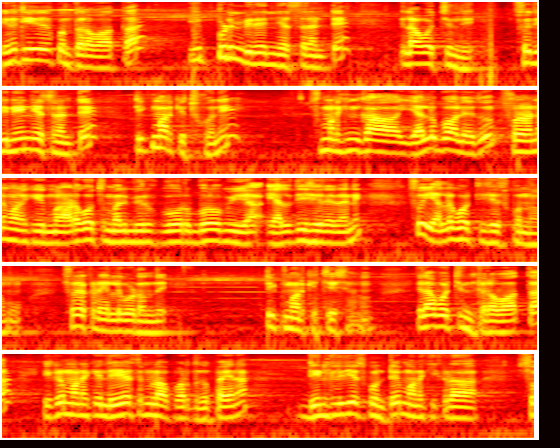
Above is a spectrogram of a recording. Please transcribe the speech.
ఎన్ని తీసేసుకున్న తర్వాత ఇప్పుడు మీరు ఏం చేస్తారంటే ఇలా వచ్చింది. సో దీన్ని ఏం చేస్తారంటే టిక్ మార్క్ ఇచ్చుకొని సో మనకి ఇంకా ఎల్ బాగాలేదు చూడండి మనకి మనం అడగవచ్చు మళ్ళీ మీరు బోర్ బ్రో మీ ఎల్ తీసేయలేదని. సో ఎల్ కూడా తీసేసుకుందాము. సో ఇక్కడ ఎల్ కూడా ఉంది. టిక్ మార్క్ ఇచ్చేసాను. ఇలా వచ్చిన తర్వాత ఇక్కడ మనకి లేయర్ సిమ్లా పడుతుంది పైన దీన్ని క్లిక్ చేసుకుంటే మనకి ఇక్కడ సో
